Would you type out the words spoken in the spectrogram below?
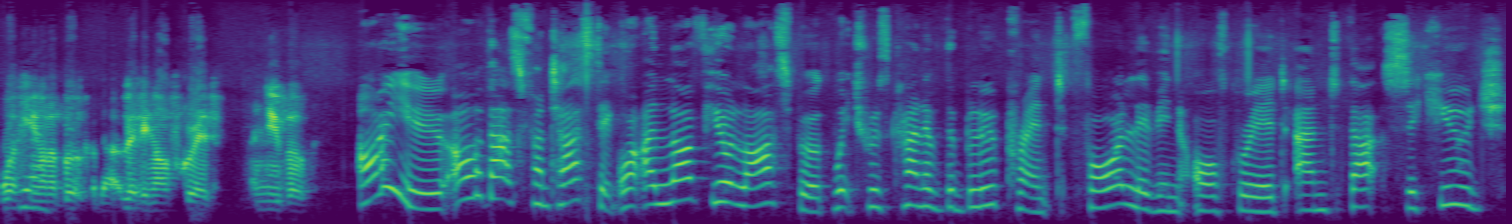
working yeah. on a book about living off grid, a new book. Are you? Oh, that's fantastic. Well, I love your last book, which was kind of the blueprint for living off grid, and that's a huge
